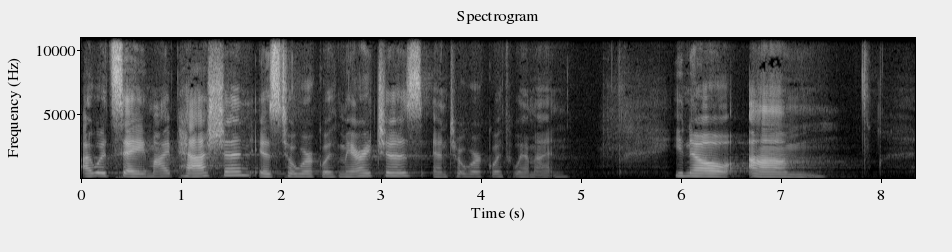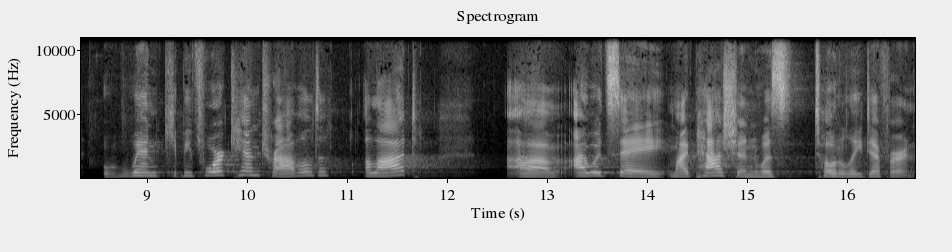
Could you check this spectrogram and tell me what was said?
I would say my passion is to work with marriages and to work with women. You know, um, when before Ken traveled a lot, um, I would say my passion was totally different.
